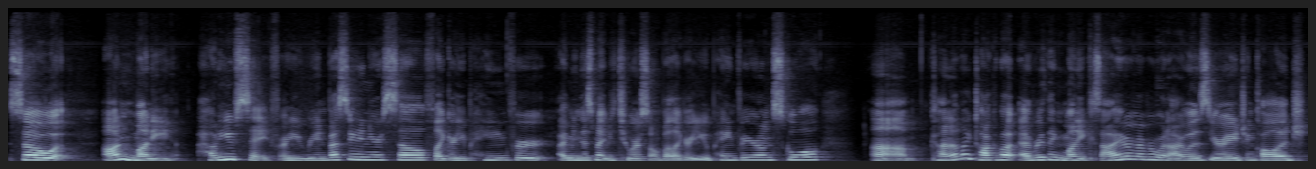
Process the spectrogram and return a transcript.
so on money, how do you save? Are you reinvesting in yourself? Like, are you paying for? I mean, this might be too personal, but like, are you paying for your own school? Um, kind of like talk about everything money, because I remember when I was your age in college.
